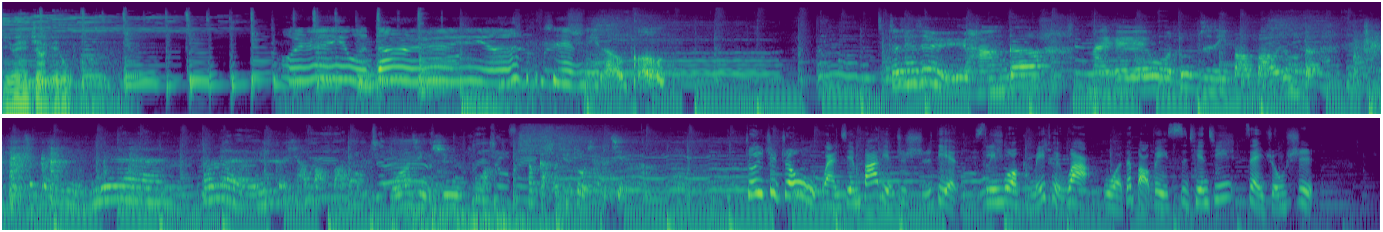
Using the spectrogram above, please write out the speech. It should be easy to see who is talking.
Speaker 1: 你愿意嫁给我吗？
Speaker 2: 我愿意，我当然愿意啊！谢谢你，老公。
Speaker 3: 这些是宇航哥买给我肚子里宝宝用的。
Speaker 4: 这个里面真的有一个小宝宝。
Speaker 3: 我忘记你是孕妇啊，要赶快去做产检啊。
Speaker 5: 周一至周五晚间八点至十点，Slimwalk 美腿袜，我的宝贝四千金在中市。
